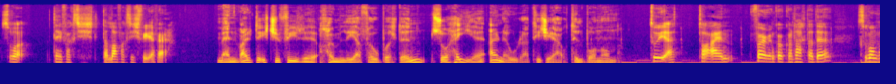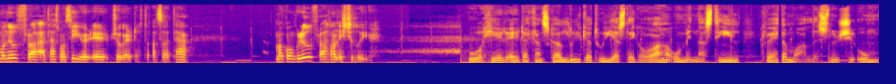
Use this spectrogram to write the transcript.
så det faktiskt det la faktiskt för affär. Men var det inte för hemliga fotbollen så heje är några till jag till bonon. Tog jag ta en för en kontaktade så går man ut från att det som man säger är trovärdigt alltså att det man går ut från att han inte lyger. Og her er det kanskje lykka tog jeg steg av og minnes til hva dette målet snur seg om.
